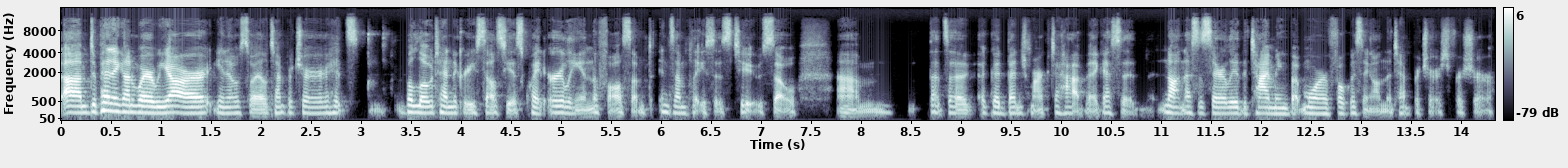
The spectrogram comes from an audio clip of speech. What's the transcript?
um, depending on where we are, you know, soil temperature hits below 10 degrees Celsius quite early in the fall, some in some places too. So um, that's a, a, good benchmark to have. I guess it, not necessarily the timing, but more focusing on the temperatures for sure.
